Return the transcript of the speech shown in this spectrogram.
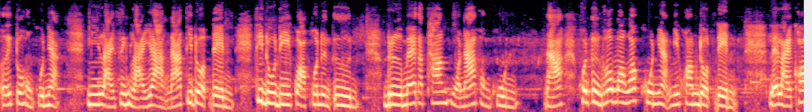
เอ้ยตัวของคุณเนี่ยมีหลายสิ่งหลายอย่างนะที่โดดเด่นที่ดูดีกว่าคนอื่นๆ หรือแม้กระทั่งหัวหน้าของคุณนะคนอื่นเขามองว่าคุณเนี่ยมีความโดดเด่น หลาย ๆ ข้อ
